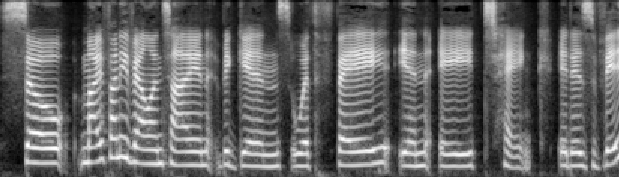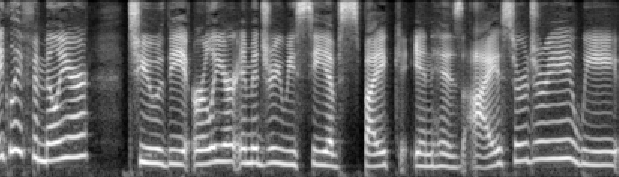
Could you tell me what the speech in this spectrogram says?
so, My Funny Valentine begins with Faye in a tank. It is vaguely familiar to the earlier imagery we see of Spike in his eye surgery. We,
